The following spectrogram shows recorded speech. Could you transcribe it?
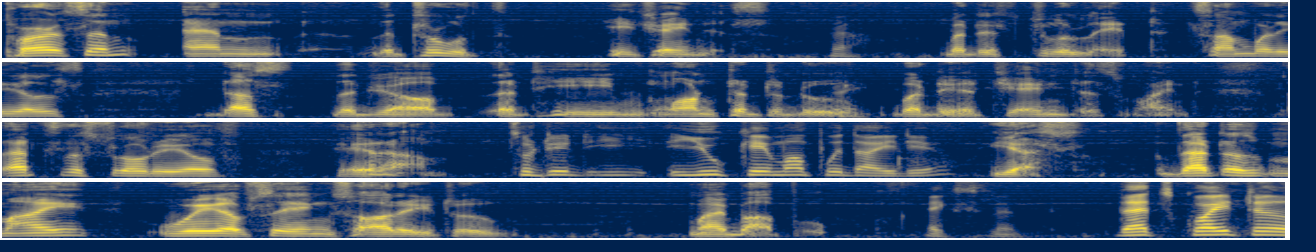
person and the truth, he changes. Yeah. But it's too late. Somebody else does the job that he wanted to do, but he had changed his mind. That's the story of Hey Ram. So did you came up with the idea? Yes, that is my way of saying sorry to my Bapu. Excellent. That's quite a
